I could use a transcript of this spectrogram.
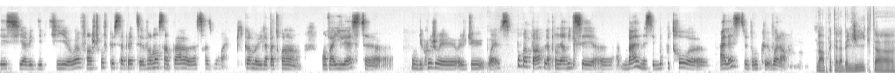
des si avec des petits. ouais, enfin, je trouve que ça peut être vraiment sympa à Strasbourg. Puis comme il n'a pas trop envahi l'Est, donc du coup, je, je, ouais, pourquoi pas. La première ville, c'est Bâle, mais c'est beaucoup trop à l'Est. Donc voilà. Bah après, tu as la Belgique, tu as.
